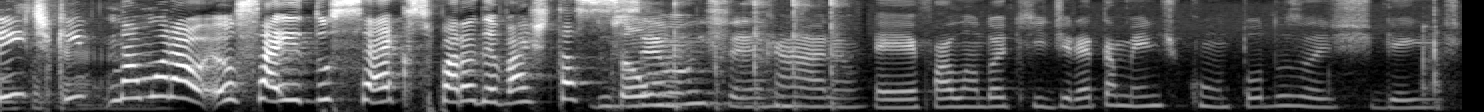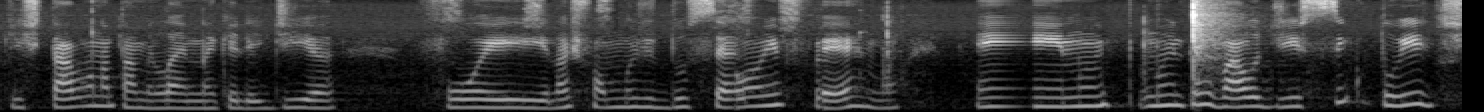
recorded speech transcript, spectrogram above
Gente, que, cara. na moral, eu saí do sexo para a Do devastação. céu ao inferno. Cara, é, falando aqui diretamente com todas as gays que estavam na timeline naquele dia, foi. Nós fomos do céu ao inferno em, num, num intervalo de cinco tweets.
